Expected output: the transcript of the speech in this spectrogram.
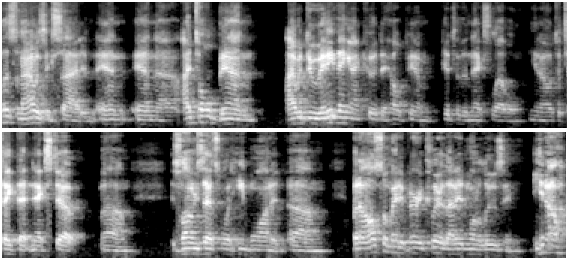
Listen, I was excited, and and uh, I told Ben I would do anything I could to help him get to the next level. You know, to take that next step, um, as long as that's what he wanted. Um, but I also made it very clear that I didn't want to lose him. You know,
